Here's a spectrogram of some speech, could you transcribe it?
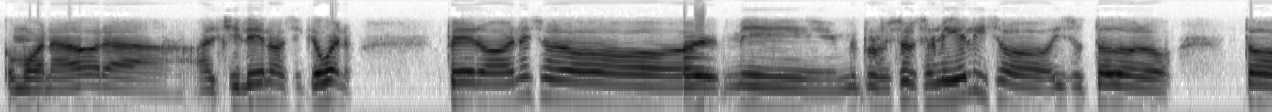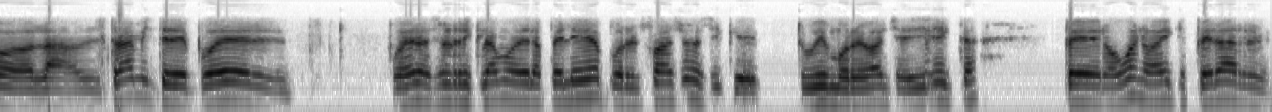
como ganador al chileno, así que bueno, pero en eso mi, mi profesor San Miguel hizo hizo todo todo el trámite de poder poder hacer el reclamo de la pelea por el fallo, así que tuvimos revancha directa, pero bueno, hay que esperar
